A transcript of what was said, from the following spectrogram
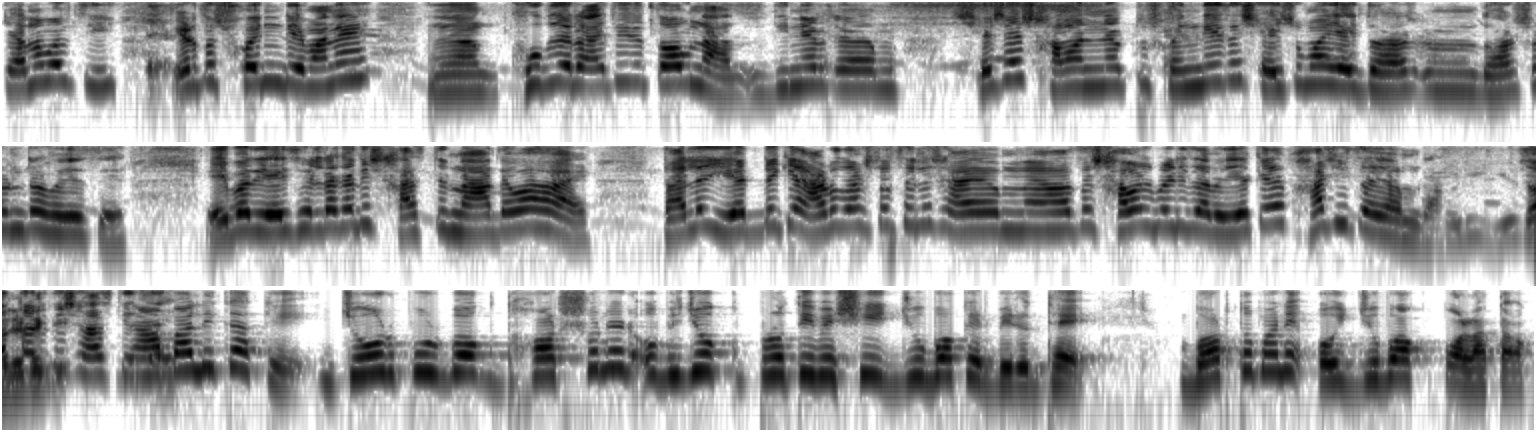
কেন বলছি? এটা তো সন্ধ্যে মানে খুব যে রাইতে তব না দিনের শেষে সামান্য একটু সন্ধ্যে হয়েছে সেই সময় এই ধর- ধর্ষণটা হয়েছে। এবার এই ছেলেটাকে যদি শাস্তি না দেওয়া হয় তাহলে এর দেখে আরও দশটা ছেলে সাহস বেড়ে যাবে। একে ফাঁসি চাই আমরা। যথারীতি শাস্তি নাবালিকাকে জোরপূর্বক ধর্ষণের অভিযোগ প্রতিবেশী যুবকের বিরুদ্ধে। বর্তমানে ওই যুবক পলাতক।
